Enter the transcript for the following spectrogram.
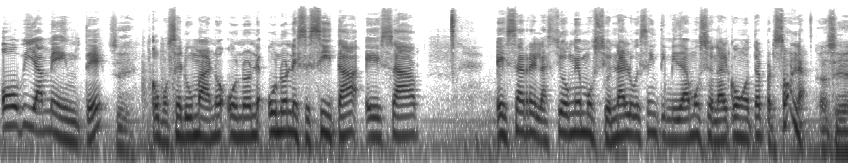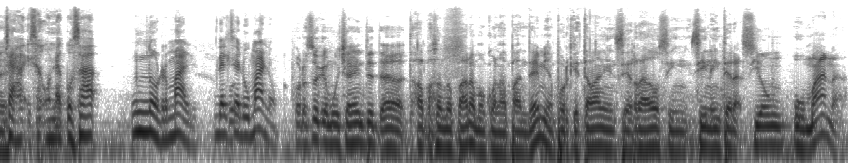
Obviamente, Sí. como ser humano, uno, uno necesita esa, esa relación emocional o esa intimidad emocional con otra persona. Así es. O sea, esa es una cosa normal del ser humano. Por eso que mucha gente eh, estaba pasando páramo con la pandemia, porque estaban encerrados sin, sin la interacción humana.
